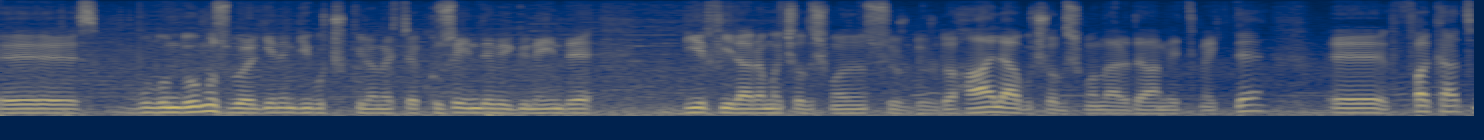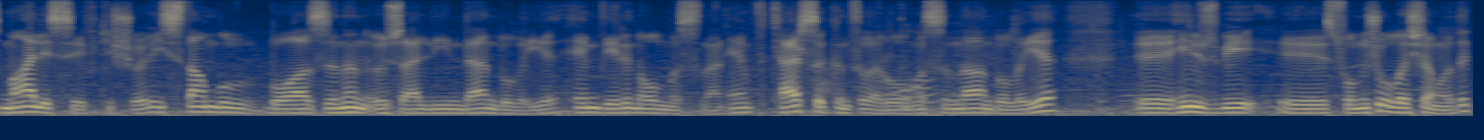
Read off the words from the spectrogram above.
e, bulunduğumuz bölgenin bir buçuk kilometre kuzeyinde ve güneyinde bir fil arama çalışmalarını sürdürdü. Hala bu çalışmalar devam etmekte. E, fakat maalesef ki şöyle İstanbul Boğazı'nın özelliğinden dolayı hem derin olmasından hem ters akıntılar olmasından dolayı e, henüz bir e, sonuca ulaşamadık.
